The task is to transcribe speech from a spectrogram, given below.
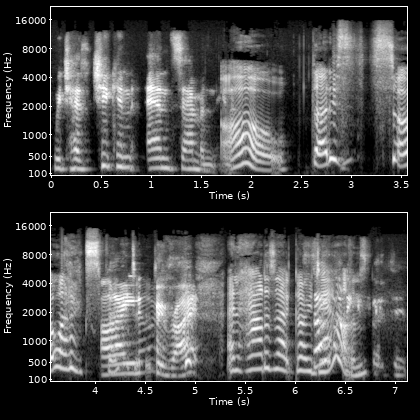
which has chicken and salmon. oh, that is so unexpected. I know, right? and how does that go so down? Unexpected.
